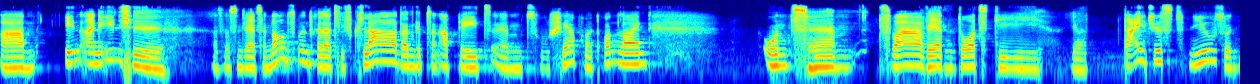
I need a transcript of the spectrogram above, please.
Ähm, in eine ähnliche, also das sind ja jetzt Announcement, relativ klar, dann gibt es ein Update ähm, zu SharePoint Online. Und ähm, zwar werden dort die ja, Digest News und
